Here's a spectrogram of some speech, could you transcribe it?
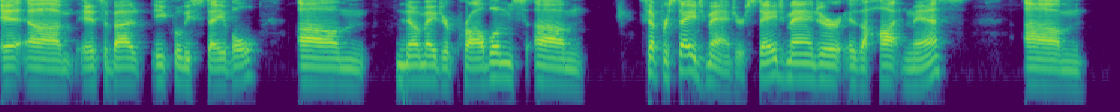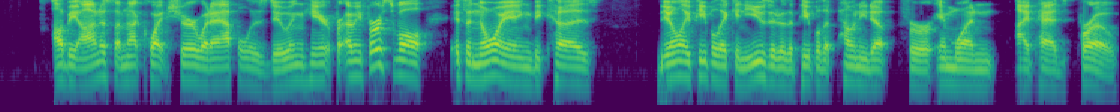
It, um, it's about equally stable. Um, no major problems, um, except for Stage Manager. Stage Manager is a hot mess. Um, I'll be honest; I'm not quite sure what Apple is doing here. For, I mean, first of all, it's annoying because the only people that can use it are the people that ponied up for M1 iPads Pro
